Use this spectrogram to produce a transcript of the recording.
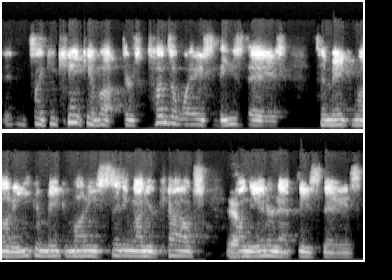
It's like you can't give up. There's tons of ways these days to make money. You can make money sitting on your couch Yeah. on the internet these days.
